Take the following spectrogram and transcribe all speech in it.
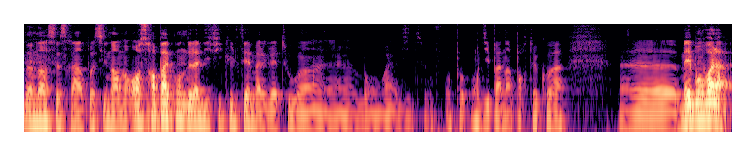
Non, non, ce serait impossible. Non, on se rend pas compte de la difficulté malgré tout. Hein. Euh, bon, voilà, dites, on, on dit pas n'importe quoi. Mais bon, voilà.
